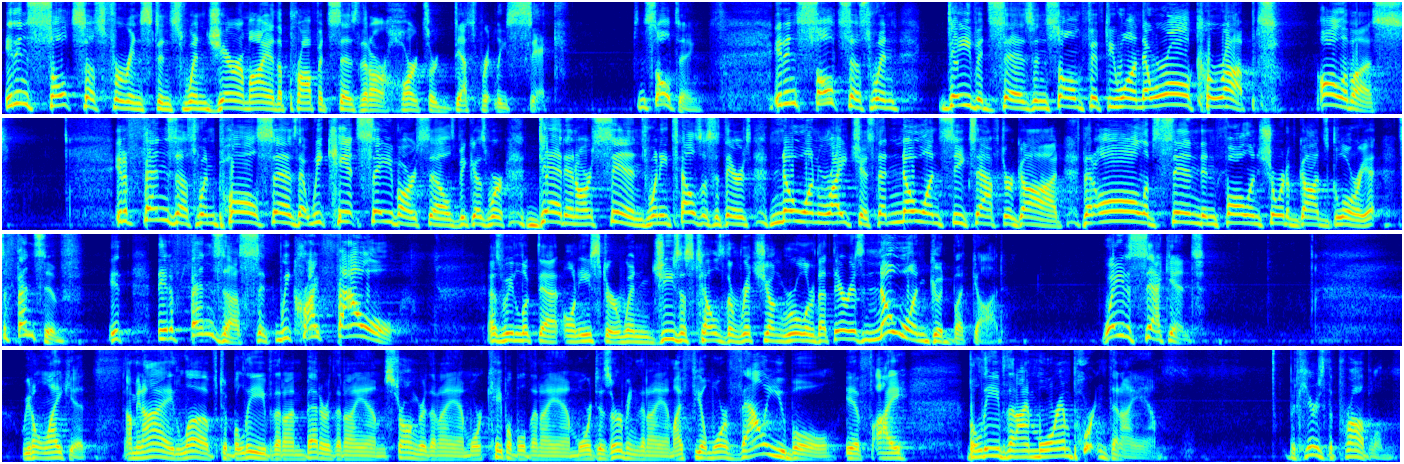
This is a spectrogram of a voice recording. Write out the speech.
it insults us, for instance, when Jeremiah the prophet says that our hearts are desperately sick. It's insulting. It insults us when David says in Psalm 51 that we're all corrupt. All of us. It offends us when Paul says that we can't save ourselves because we're dead in our sins, when he tells us that there's no one righteous, that no one seeks after God, that all have sinned and fallen short of God's glory. It's offensive. It, it offends us. It, we cry foul as we looked at on Easter when Jesus tells the rich young ruler that there is no one good but God. Wait a second. We don't like it. I mean, I love to believe that I'm better than I am, stronger than I am, more capable than I am, more deserving than I am. I feel more valuable if I believe that I'm more important than I am. But here's the problem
